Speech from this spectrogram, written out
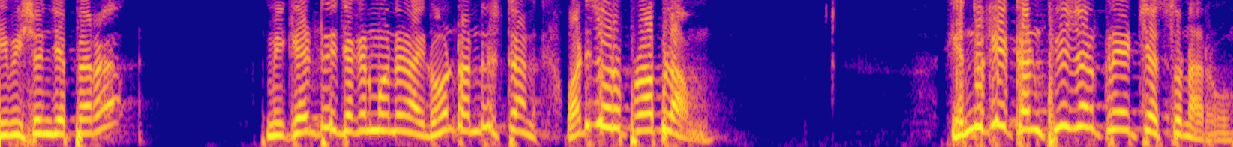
ఈ విషయం చెప్పారా? మీకేంటి Jaganmohan Reddy? I don't understand what is your problem ఎందుకు ఈ కన్ఫ్యూజన్ క్రియేట్ చేస్తున్నారు?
